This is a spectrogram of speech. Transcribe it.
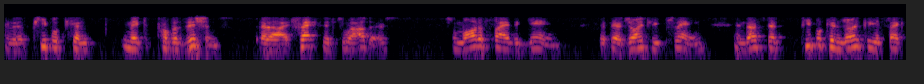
and that people can make propositions that are attractive to others to modify the game that they're jointly playing, and thus that people can jointly affect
